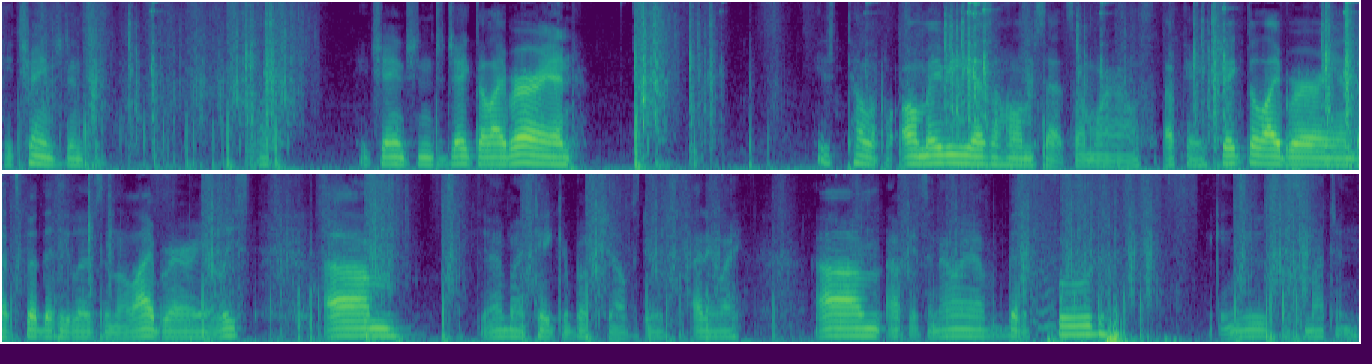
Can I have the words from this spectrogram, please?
He changed into... What? He changed into Jake the Librarian. He's teleport. Oh, maybe he has a home set somewhere else. Okay, Jake the librarian. That's good that he lives in the library at least. Um, yeah, I might take your bookshelves, dude. Anyway, um, okay. So now I have a bit of food. I can use this mutton,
